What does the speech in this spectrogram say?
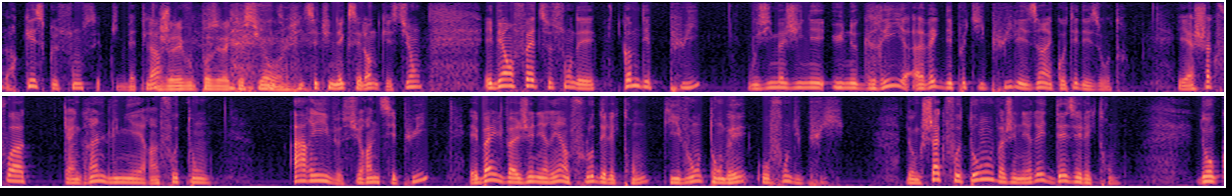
Alors qu'est-ce que sont ces petites bêtes-là? J'allais vous poser la question. c'est une excellente question. Eh bien en fait, ce sont des, comme des puits vous imaginez une grille avec des petits puits les uns à côté des autres. Et à chaque fois qu'un grain de lumière, un photon, arrive sur un de ces puits, eh ben, il va générer un flot d'électrons qui vont tomber au fond du puits. Donc chaque photon va générer des électrons. Donc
